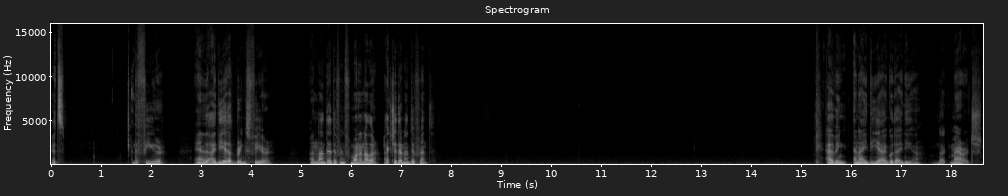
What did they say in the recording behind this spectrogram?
It's the fear and the idea that brings fear are not that different from one another. Actually, they're not different. having an idea, a good idea, like marriage,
